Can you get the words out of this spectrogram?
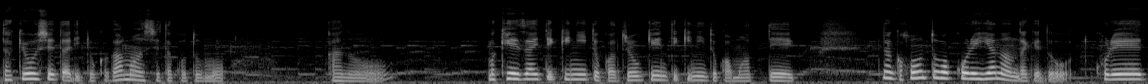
妥協してたりとか我慢してたこともあの、まあ、経済的にとか条件的にとかもあってなんか本当はこれ嫌なんだけどこれ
